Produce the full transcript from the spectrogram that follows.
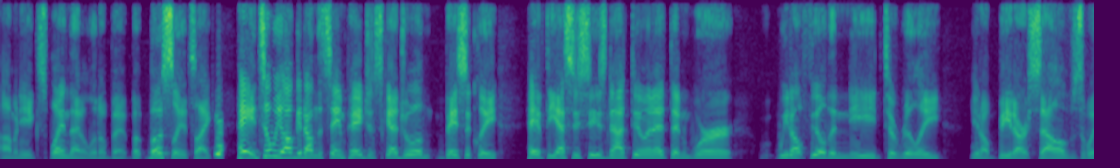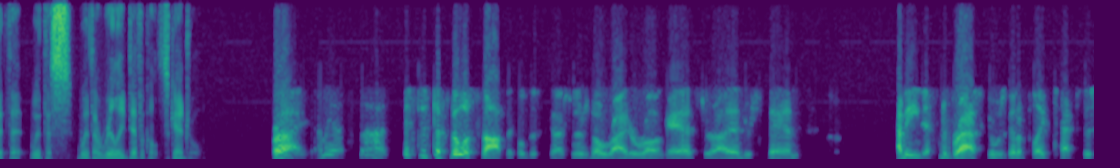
um, and he explained that a little bit. But mostly it's like, hey, until we all get on the same page and schedule, basically, hey, if the SEC is not doing it, then we're we don't feel the need to really, you know, beat ourselves with a with a with a really difficult schedule. Right. I mean, it's not. It's just a philosophical discussion. There's no right or wrong answer. I understand. I mean, if Nebraska was going to play Texas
